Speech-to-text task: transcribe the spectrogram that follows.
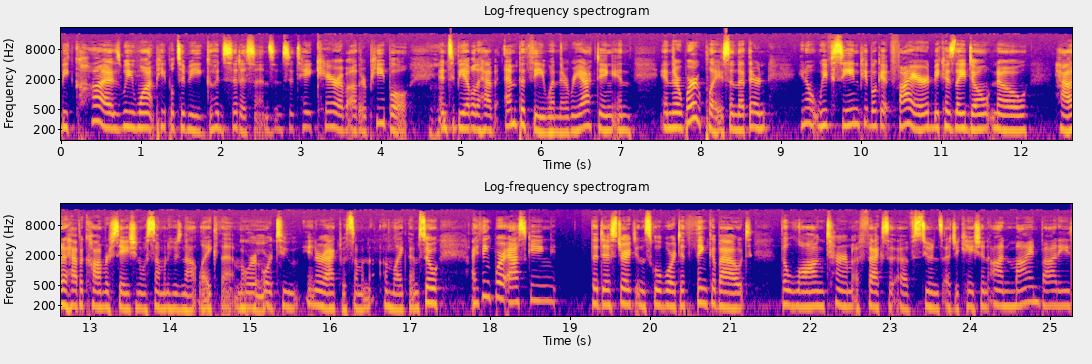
because we want people to be good citizens and to take care of other people and to be able to have empathy when they're reacting in in their workplace and that they're you know we've seen people get fired because they don't know how to have a conversation with someone who's not like them or, mm-hmm. or to interact with someone unlike them so i think we're asking the district and the school board to think about the long-term effects of students education on mind body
